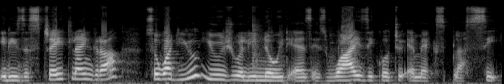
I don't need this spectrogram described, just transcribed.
it is a straight line graph. So what you usually know it as is y is equal to mx plus c.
